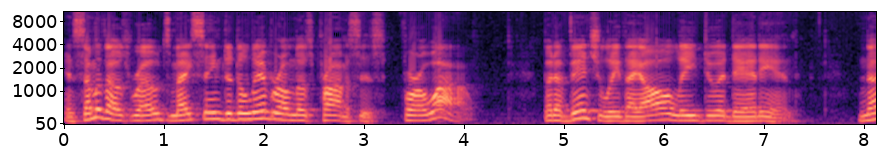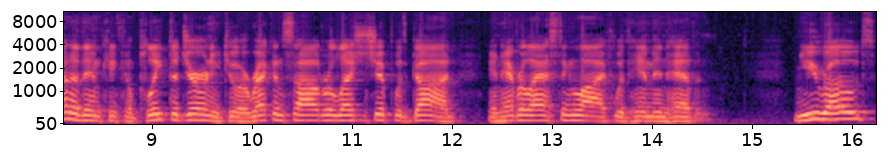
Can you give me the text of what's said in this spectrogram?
And some of those roads may seem to deliver on those promises for a while, but eventually they all lead to a dead end. None of them can complete the journey to a reconciled relationship with God and everlasting life with Him in heaven. New roads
